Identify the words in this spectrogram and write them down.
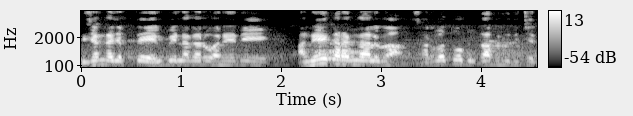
నిజంగా చెప్తే ఎల్బీ నగర్ అనేది అనేక రంగాలుగా సర్వతోముఖాభివృద్ధి చెంది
